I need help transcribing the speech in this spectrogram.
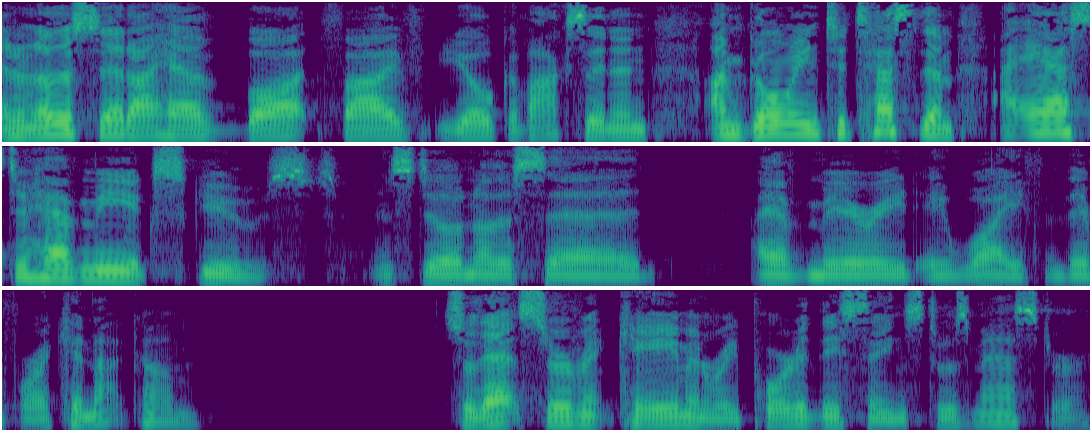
And another said, I have bought five yoke of oxen and I'm going to test them. I asked to have me excused. And still another said, I have married a wife and therefore I cannot come. So that servant came and reported these things to his master.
